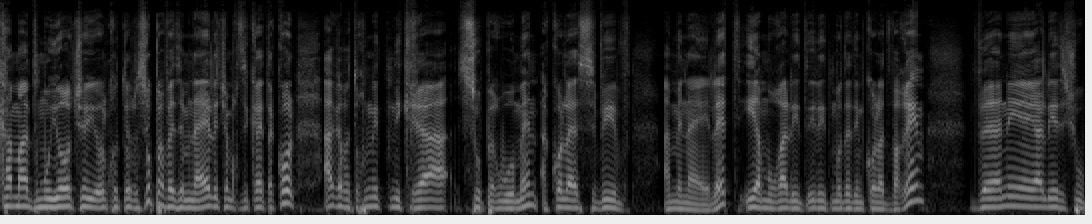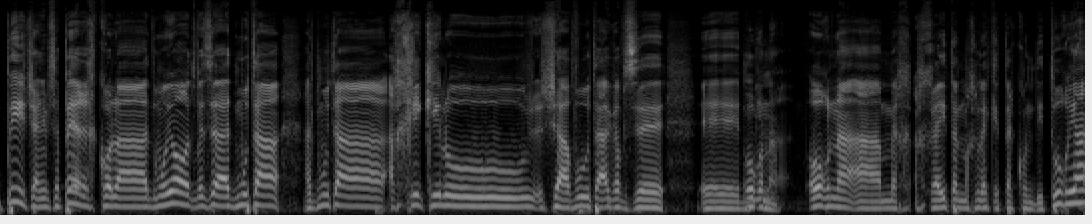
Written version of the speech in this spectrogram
כמה דמויות שהולכות להיות בסופר, ואיזה מנהלת שמחזיקה את הכל. אגב, התוכנית נקראה סופר וומן, הכל היה סביב המנהלת, היא אמורה להת, להתמודד עם כל הדברים, ואני, היה לי איזשהו פיץ', שאני מספר איך כל הדמויות, וזה הדמות, ה, הדמות ה, הכי כאילו שאהבו אותה, אגב, זה... אה, אורנה. אורנה האחראית על מחלקת הקונדיטוריה,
